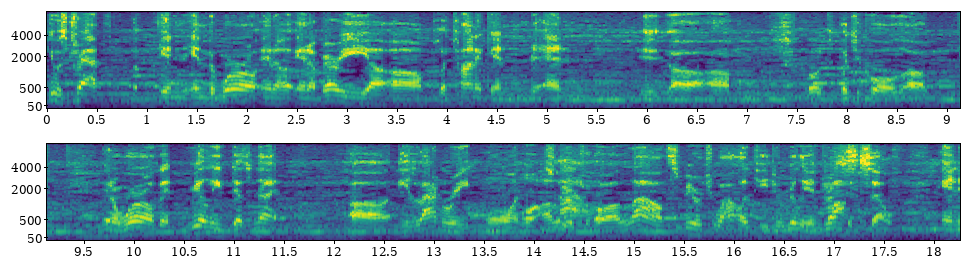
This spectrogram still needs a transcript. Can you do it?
He was trapped in in the world in a in a very uh, uh, platonic and and uh, um, what, what you call uh, in a world that really does not uh, elaborate on Or allow. or allow spirituality to really address Blossom. itself in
